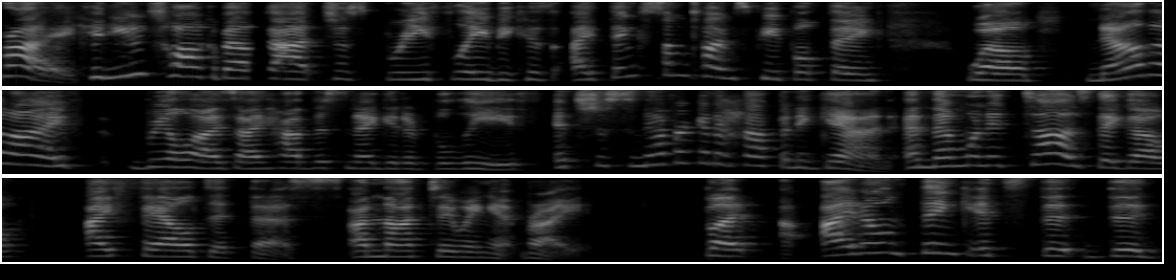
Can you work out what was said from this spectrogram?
Right. Can you talk about that just briefly? Because I think sometimes people think, well, now that I realize I have this negative belief, it's just never going to happen again. And then when it does, they go, I failed at this. I'm not doing it right. But I don't think it's the the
